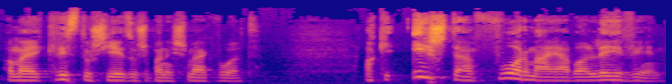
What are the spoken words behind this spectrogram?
amely Krisztus Jézusban is megvolt. Aki Isten formájában lévén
